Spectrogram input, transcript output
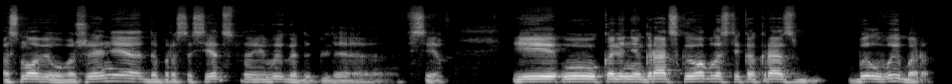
основе уважения, добрососедства и выгоды для всех. И у Калининградской области как раз был выбор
